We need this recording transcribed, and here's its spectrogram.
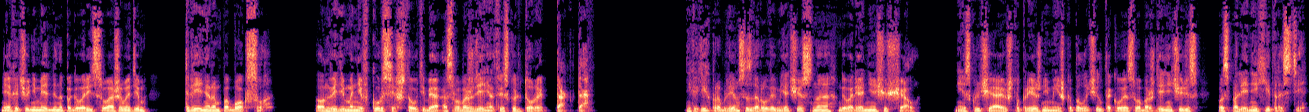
я хочу немедленно поговорить с вашим этим тренером по боксу. Он, видимо, не в курсе, что у тебя освобождение от физкультуры так-то». Никаких проблем со здоровьем я, честно говоря, не ощущал. Не исключаю, что прежний Мишка получил такое освобождение через воспаление хитрости.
